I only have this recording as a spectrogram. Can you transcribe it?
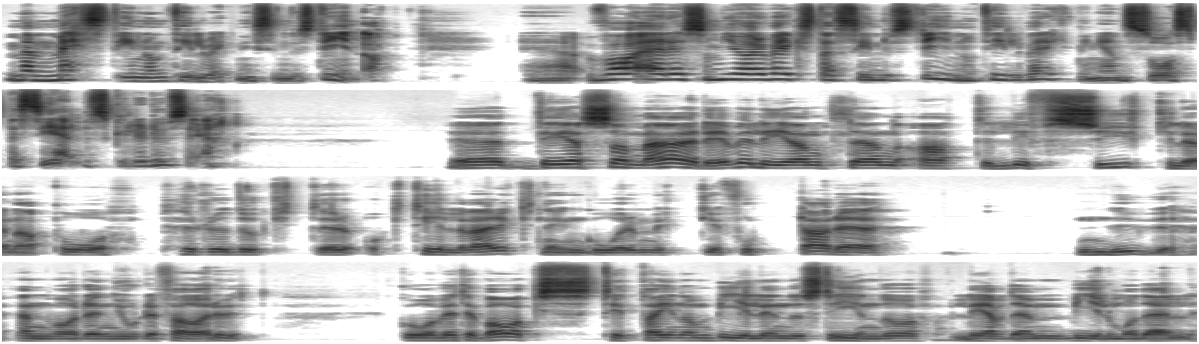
men mest inom tillverkningsindustrin. Då. Eh, vad är det som gör verkstadsindustrin och tillverkningen så speciell, skulle du säga? Eh, det som är, det är väl egentligen att livscyklerna på produkter och tillverkning går mycket fortare nu än vad den gjorde förut. Går vi tillbaks, titta inom bilindustrin, då levde en bilmodell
